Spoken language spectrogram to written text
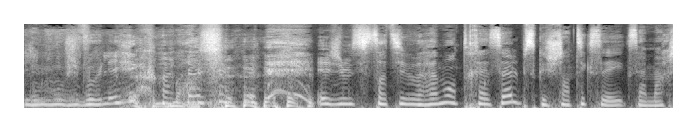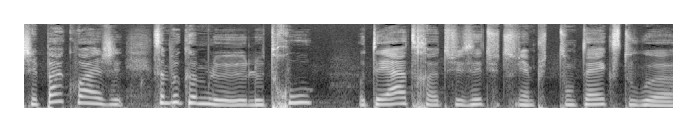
les mouches voler. quoi. et je me suis sentie vraiment très seule parce que je sentais que ça, que ça marchait pas. quoi. J'ai- C'est un peu comme le, le trou au théâtre. Tu sais, tu te souviens plus de ton texte ou, euh,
